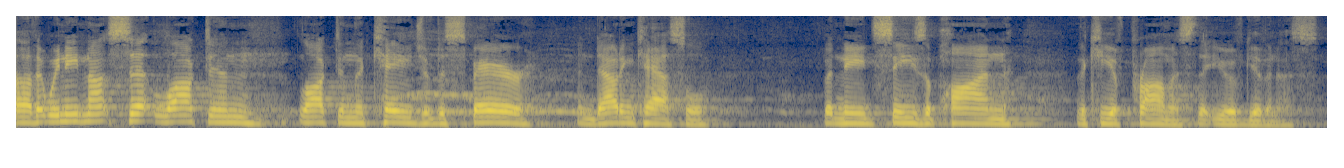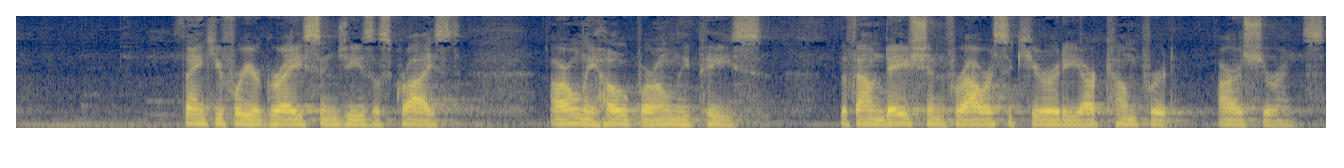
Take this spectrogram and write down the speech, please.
Uh, that we need not sit locked in, locked in the cage of despair and doubting castle, but need seize upon the key of promise that you have given us. Thank you for your grace in Jesus Christ, our only hope, our only peace, the foundation for our security, our comfort, our assurance.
